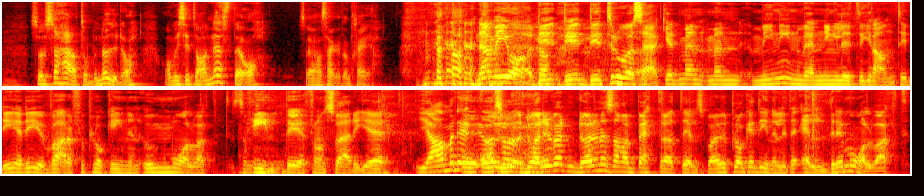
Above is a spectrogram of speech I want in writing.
Mm. Så så här Tobbe, nu då. Om vi sitter här nästa år så är han säkert en trea. Nej men ja, det, det, det, tror jag säkert. Men, men min invändning lite grann till det, det är ju varför plocka in en ung målvakt som inte är från Sverige? Ja men det... Och, och alltså... då, hade det varit, då hade det nästan varit bättre att Elfsborg hade plockat in en lite äldre målvakt.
